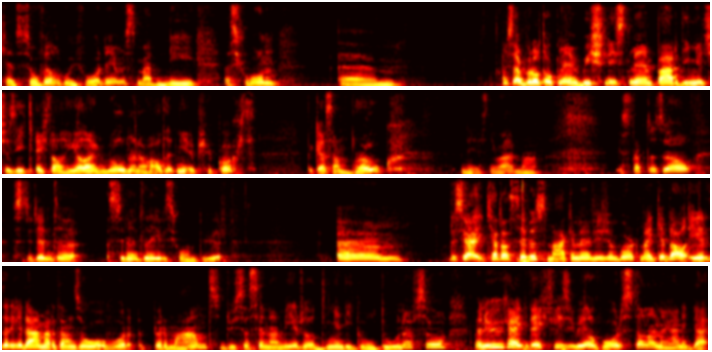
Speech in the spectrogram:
hebt zoveel goede voornemens. Maar nee, dat is gewoon... Um, Dus bijvoorbeeld ook mijn wishlist met een paar dingetjes die ik echt al heel lang wil, maar nog altijd niet heb gekocht. Because I'm broke. Nee, is niet waar, maar je snapt het wel. Studenten, studentenleven is gewoon duur. Um, dus ja, ik ga dat zelfs maken, mijn vision board. Maar ik heb dat al eerder gedaan, maar dan zo voor per maand. Dus dat zijn dan meer zo dingen die ik wil doen of zo. Maar nu ga ik het echt visueel voorstellen en dan ga ik dat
